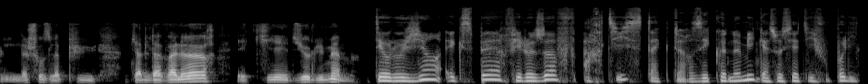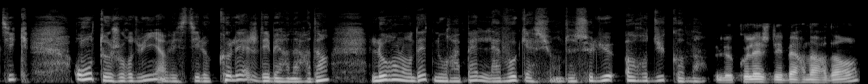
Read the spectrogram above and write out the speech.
la chose la plus qui a de la valeur et qui est Dieu lui-même. Théologiens, experts, philosophes, artistes, acteurs économiques, associatifs ou politiques ont aujourd'hui investi le Collège des Bernardins. Laurent Landette nous rappelle la vocation de ce lieu hors du commun. Le Collège des Bernardins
